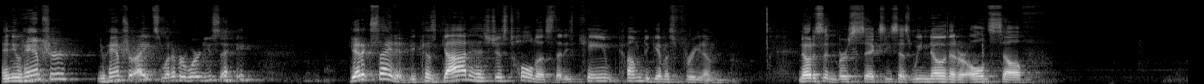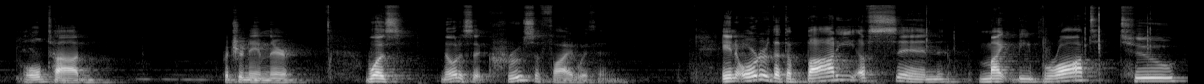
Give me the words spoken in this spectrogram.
And New Hampshire, New Hampshireites, whatever word you say, get excited because God has just told us that He came come to give us freedom. Notice in verse 6, he says, We know that our old self old Todd, put your name there, was, notice it, crucified with him, in order that the body of sin might be brought to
